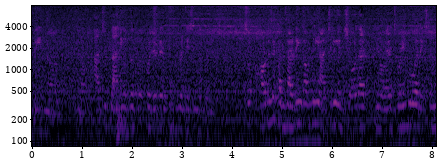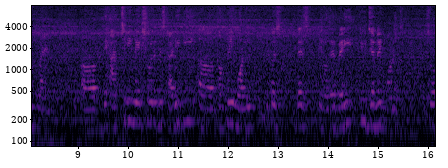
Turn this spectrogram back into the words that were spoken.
between uh, you know actual planning of the project and implementation of the project. So how does a consulting company actually ensure that you know when it's going to an external client, uh, they actually make sure that they study the uh, company model because there's you know there are very few generic models. So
